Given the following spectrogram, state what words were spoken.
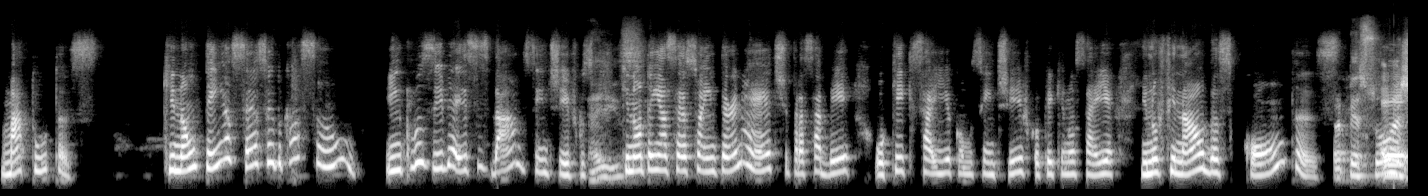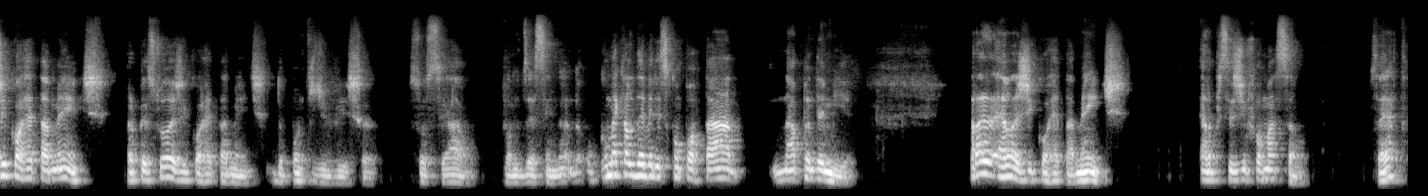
matutas que não têm acesso à educação inclusive a esses dados científicos, é que não têm acesso à internet para saber o que, que saía como científico, o que, que não saía. E no final das contas. Para a pessoa é... agir corretamente, para a pessoa agir corretamente do ponto de vista social, vamos dizer assim, como é que ela deveria se comportar na pandemia? Para ela agir corretamente, ela precisa de informação, certo?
